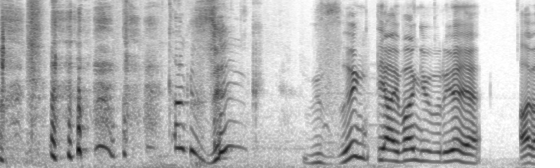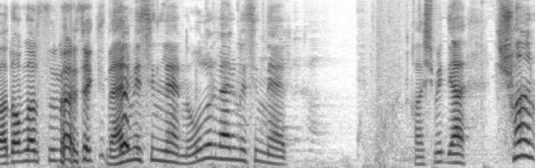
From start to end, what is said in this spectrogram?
Kanka zınk. Zınk diye hayvan gibi vuruyor ya. Abi adamlar sır verecek. Vermesinler. Ne olur vermesinler. Haşmet ya şu an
